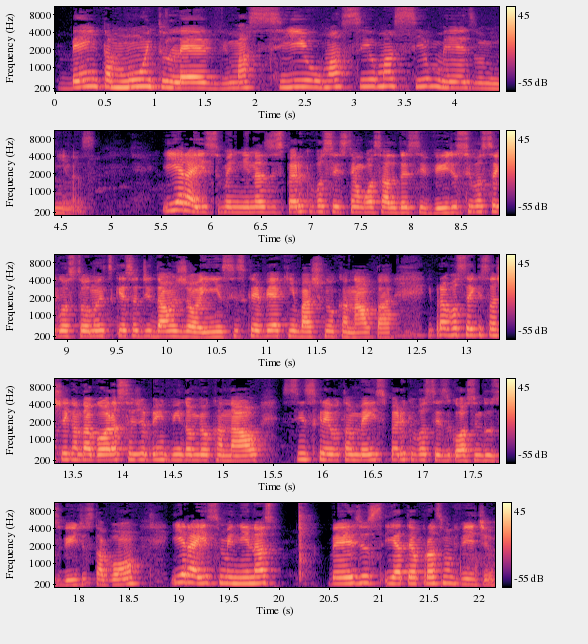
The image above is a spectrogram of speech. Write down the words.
Bem, tá muito leve, macio, macio, macio mesmo, meninas. E era isso, meninas. Espero que vocês tenham gostado desse vídeo. Se você gostou, não esqueça de dar um joinha, se inscrever aqui embaixo no canal, tá? E pra você que está chegando agora, seja bem-vindo ao meu canal. Se inscreva também. Espero que vocês gostem dos vídeos, tá bom? E era isso, meninas. Beijos e até o próximo vídeo.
